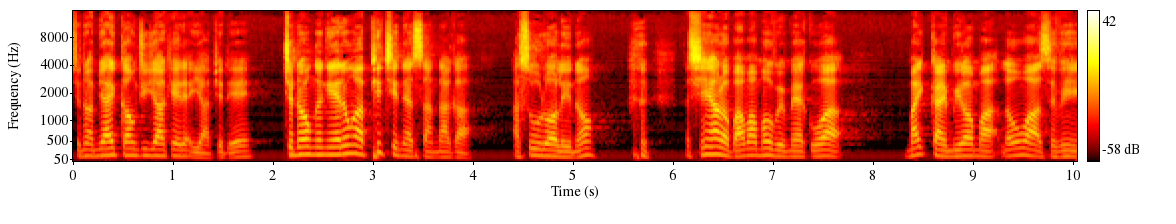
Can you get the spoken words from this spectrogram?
ကျွန်တော်အများကြီးကောင်းကြီးရခဲ့တဲ့အရာဖြစ်တယ်ကျွန်တော်ငငယ်တုန်းကဖြစ်ချင်တဲ့ဆန္ဒကအဆိုးတော်လေနော်အရှင်းကတော့ဘာမှမဟုတ်ပေမဲ့ကိုက မိုက်ကင်ပြီးတော့မှလုံးဝသပင်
